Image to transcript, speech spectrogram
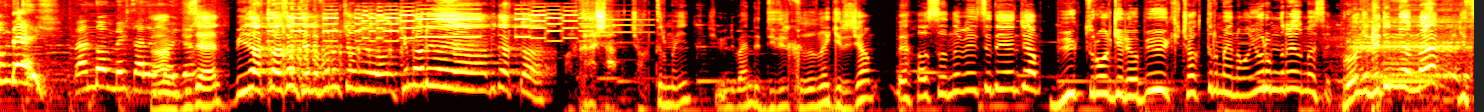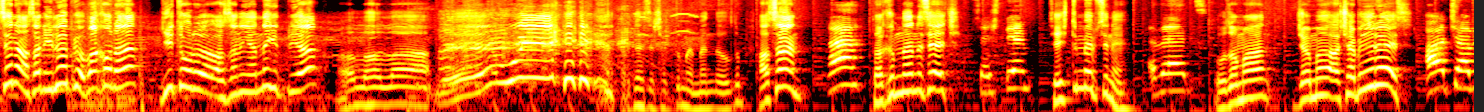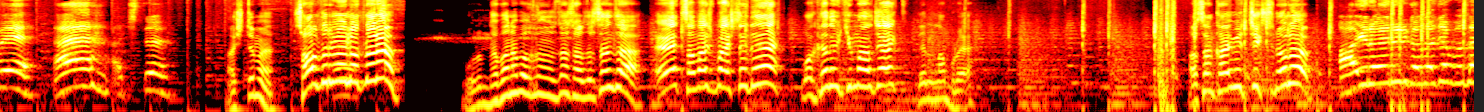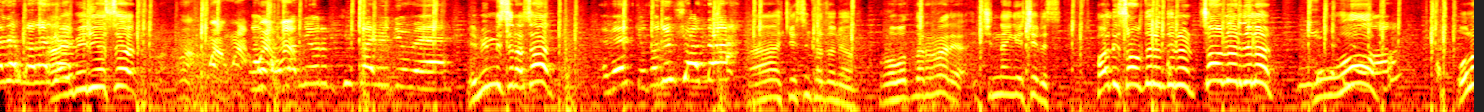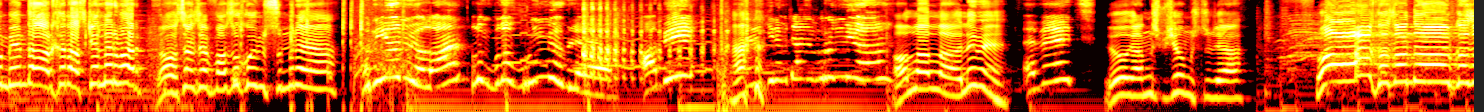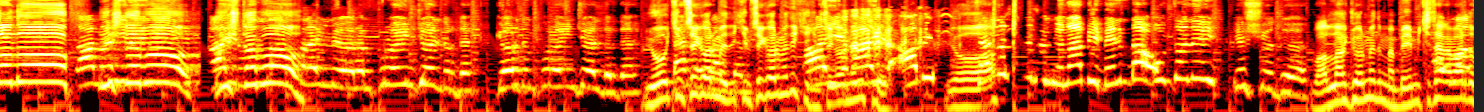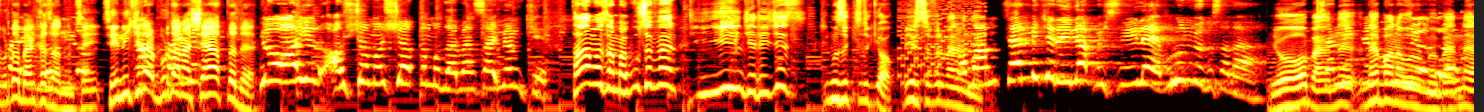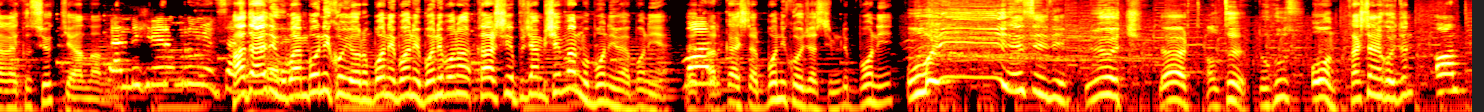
15. Ben de 15 tane Tamam koydum. güzel. Bir dakika Hasan telefonum çalıyor. Kim arıyor ya? Bir dakika. Arkadaşlar çaktırmayın. Şimdi ben de dilir kılığına gireceğim. Ve Hasan'ı VS'de yeneceğim. Büyük troll geliyor büyük. Çaktırmayın ama yorumlara yazmasın. Broncu ne dinliyorsun la? Gitsene Hasan hile yapıyor bak ona. Git oraya Hasan'ın yanına git bir ya. Allah Allah. Arkadaşlar çaktırmayın ben de oldum. Hasan Ha takımlarını seç. seçtim. Seçtin mi hepsini? Evet. O zaman camı açabiliriz. Aç abi. He açtı. Açtı mı? Saldırın evlatlarım. Oğlum ne bana bakıyorsunuz lan saldırsanıza. Evet savaş başladı. Bakalım kim alacak? Gelin lan buraya. Hasan kaybedeceksin oğlum. Hayır hayır kazanacağım kazanacağım kazanacağım. Kaybediyorsun. Ben kazanıyorum kim kaybediyor be. Emin misin Hasan? Evet kazanıyorum şu anda. Ha kesin kazanıyorsun. Robotların var ya içinden geçeriz. Hadi saldırın Dilin. Saldır Dilin. Oha. Oğlum benim daha arkada askerler var. Ya Hasan sen fazla koymuşsun bu ne ya? Bu niye ölmüyor lan? Oğlum buna vurulmuyor bile. Abi benimkine bir tane vurulmuyor. Allah Allah öyle mi? Evet. Yo yanlış bir şey olmuştur ya. Aa kazandım kazandım. Tamam, İşte bu. Hayır, İşte bu. saymıyorum. Pro öldürdü. Gördüm pro oyuncu öldürdü. Yo Ben kimse görmedi. Kimse görmedi ki. Kimse Hayır görmedi hayır ki. abi Yo. sen nasıl kazanıyorsun abi? Benim daha 10 tane yaşıyordu. Vallahi görmedim ben. Benim iki tane Allah vardı burada ben kazandım. Sen, seninkiler Ya buradan aşağıya atladı. Yo hayır aşağı aşağı atlamadılar ben saymıyorum ki. Tamam o zaman bak bu sefer iyi inceleyeceğiz. Mızıkçılık yok. 1-0 ben öndeyim. Tamam sen bir kere hile yapmışsın hile vurulmuyordu sana. Yo ben Sen ne, ne bana vurmuyordu. vurmuyor. Benimle alakası yok ki Allah Allah. Sendekilere vurulmuyordu sen. Hadi hadi ben Bonnie koyuyorum. Bonnie Bonnie. Bonnie bana karşı yapacağım bir şey var mı Bonnie ve Bonnie'ye? Evet Var. arkadaşlar Bonnie koyacağız şimdi. Bonnie. Oy! En sevdiğim. 3, 4, 6, 9, 10. Kaç tane koydun? 10.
